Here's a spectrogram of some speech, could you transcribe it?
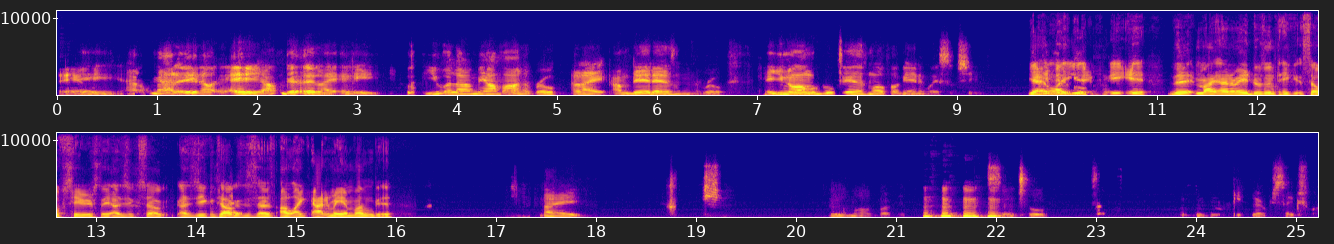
Hey, I don't matter. You know, hey, I'm good. Like, hey, you allow me, I'm on it, bro. Like, I'm dead ass honored, bro. And you know I'm a goofy ass motherfucker anyway, so shit. Yeah, Give like it, it, it, the, my anime doesn't take itself seriously, as you so as you can tell, because it says I like anime and manga. Like, you motherfucker. Sexual. Very sexual.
